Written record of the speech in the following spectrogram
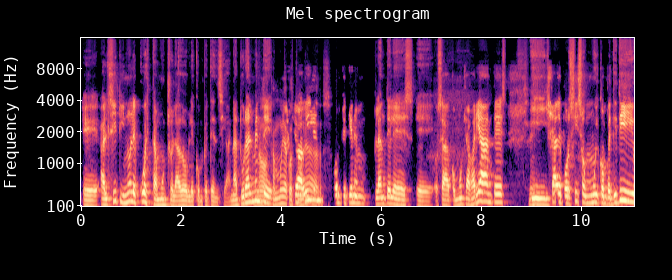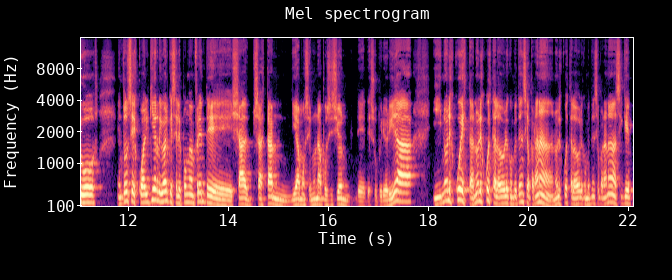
eh, al City no le cuesta mucho la doble competencia. No, Naturalmente están muy bien acostumbrados. porque tienen planteles, eh, o sea, con muchas variantes Sí. y ya de por sí son muy competitivos. Entonces, cualquier rival que se les ponga enfrente ya, ya están, digamos, en una posición de, superioridad y no les cuesta, no les cuesta la doble competencia para nada, no les cuesta la doble competencia para nada. Así que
